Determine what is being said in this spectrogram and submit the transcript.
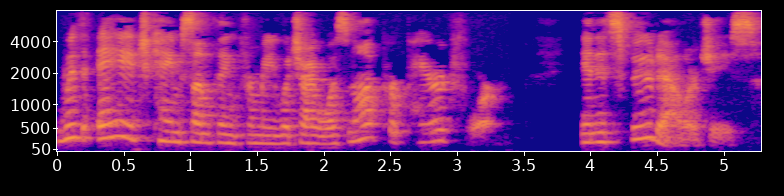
with age came something for me which I was not prepared for, and it's food allergies.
